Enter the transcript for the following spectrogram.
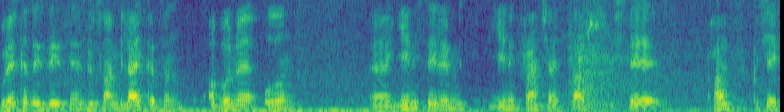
Buraya kadar izlediyseniz lütfen bir like atın, abone olun. Ee, yeni serilerimiz, yeni franchise'lar, işte Half şey, e,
